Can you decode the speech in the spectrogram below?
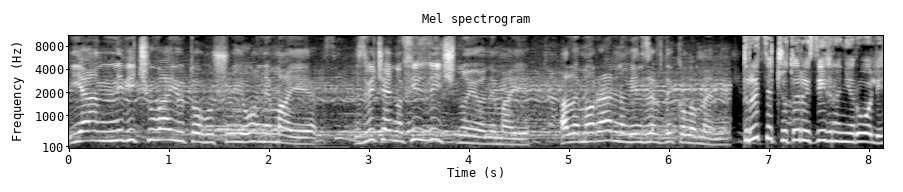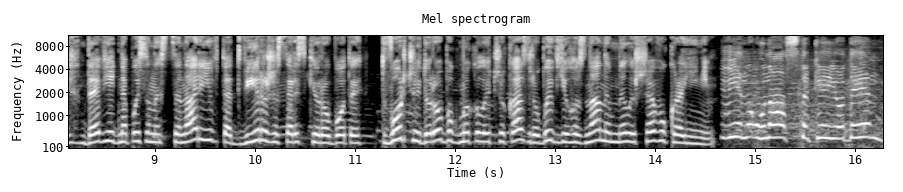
я не відчуваю того, що його немає. Звичайно, фізично його немає, але морально він завжди коло мене. 34 зіграні ролі, 9 написаних сценаріїв та дві режисерські роботи. Творчий доробок Миколайчука зробив його знаним не лише в Україні. Він у нас такий один,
